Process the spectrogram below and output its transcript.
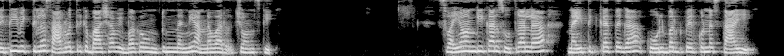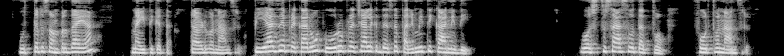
ప్రతి వ్యక్తిలో సార్వత్రిక భాషా విభాగం ఉంటుందని అన్నవారు చోమ్స్కి. స్వయం అంగీకార సూత్రాల నైతికతగా కోల్బర్గ్ పేర్కొన్న స్థాయి ఉత్తర సంప్రదాయ నైతికత. థర్డ్ వన్ ఆన్సర్. పియాజే ప్రకారం పూర్వ ప్రచాలక దశ పరిమితి కానిది. వస్తు శాశ్వతత్వం. ఫోర్త్ వన్ ఆన్సర్.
